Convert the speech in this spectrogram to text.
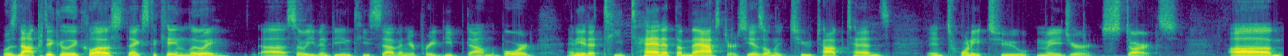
was not particularly close, thanks to Kane Louis. Uh, so even being T7, you're pretty deep down the board. And he had a T10 at the Masters. He has only two top tens in 22 major starts. Um,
